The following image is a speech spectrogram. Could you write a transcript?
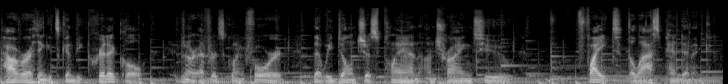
However, I think it's going to be critical in our efforts going forward that we don't just plan on trying to fight the last pandemic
